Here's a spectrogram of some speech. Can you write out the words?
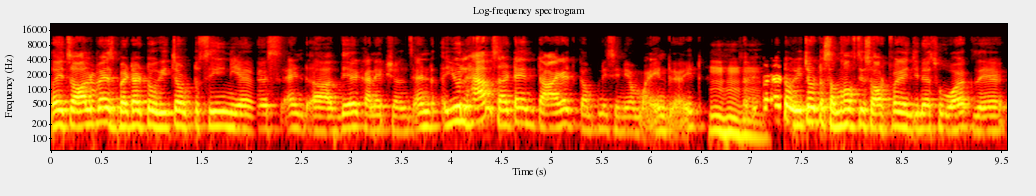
So it's always better to reach out to seniors and uh, their connections, and you'll have certain target companies in your mind, right? Mm-hmm. So it's better to reach out to some of the software engineers who work there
